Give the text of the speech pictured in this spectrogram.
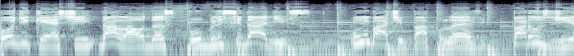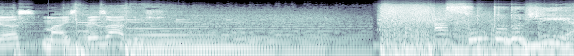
podcast da Laudas Publicidades. Um bate-papo leve para os dias mais pesados. Assunto do dia.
